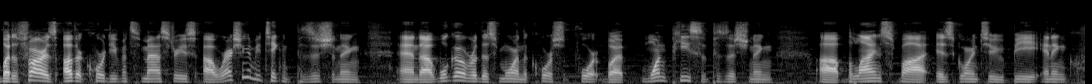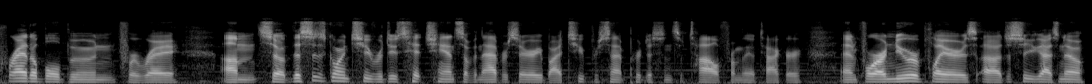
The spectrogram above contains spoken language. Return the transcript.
but as far as other core defensive masteries, uh, we're actually going to be taking positioning, and uh, we'll go over this more in the core support. But one piece of positioning, uh, blind spot, is going to be an incredible boon for Ray. Um, so this is going to reduce hit chance of an adversary by 2% per distance of tile from the attacker. And for our newer players, uh, just so you guys know,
